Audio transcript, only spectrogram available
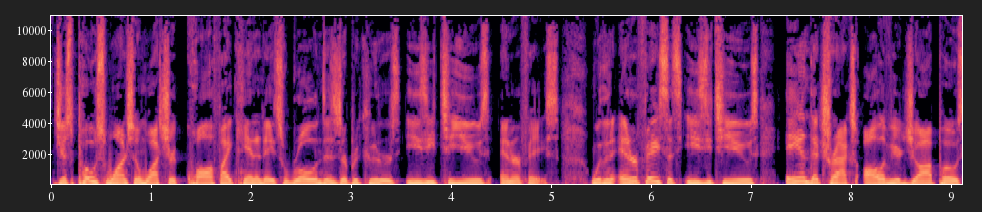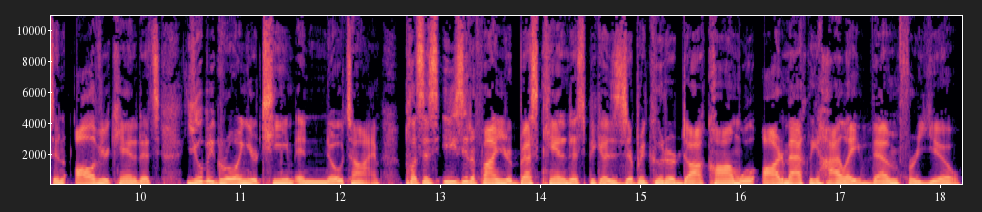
Just post once and watch your qualified candidates roll into ZipRecruiter's easy to use interface. With an interface that's easy to use and that tracks all of your job posts and all of your candidates, you'll be growing your team in no time. Plus, it's easy to find your best candidates because ZipRecruiter.com will automatically highlight them for you.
